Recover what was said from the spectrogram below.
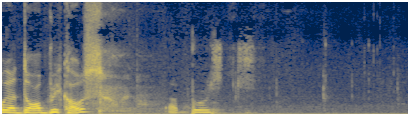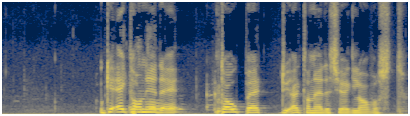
Å ja, da Brickhouse. Ja, brick. Ok, jeg tar ned det. Ta opp et, jeg tar ned det, så jeg er lavest.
